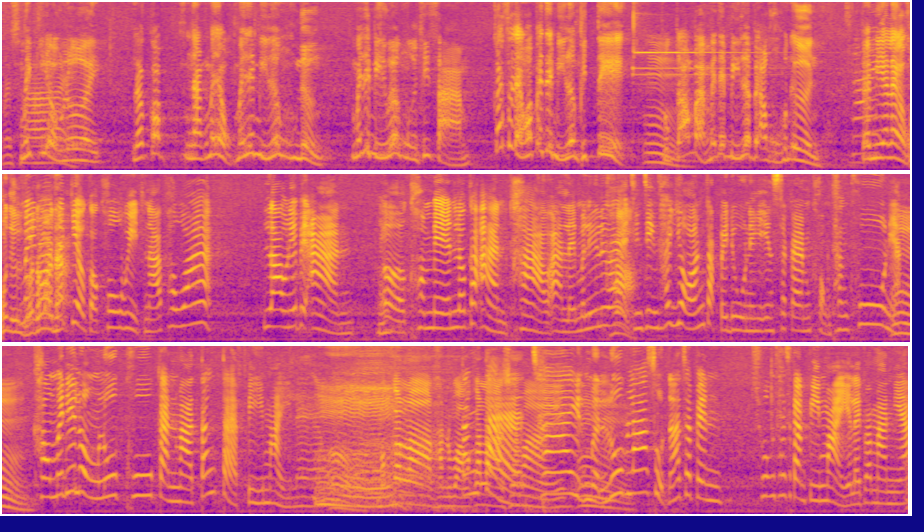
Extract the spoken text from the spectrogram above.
ไม่ใช่ ไม่เกี่ยวเลย แล้วก็นางไม่ได้บอกไม่ได้มีเรื่องหนึ่งไม่ได้มีเรื่องมือที่สามก็แสดงว่าไม่ได้มีเรื่องพิตตี้อืมถูกต้องป่ะไม่ได้มีเรื่องไปเอาของคนอื่น ใช่ไปมีอะไรกับคนอื่นขไม่อโทษน่าจะนะเกี่ยวกับโควิดนะ เพราะว่า เราเนี่ยไปอ่านเอ่อคอมเมนต์แล้วก็อ่านข่าวอ่านอะไรมาเรื่อยค่ะๆ จริง ๆ ถ้าย้อนกลับไปดูในอินสตาแกรมของทั้งคู่เนี่ยอืม เขาไม่ได้ลงรูปคู่กันมาตั้งแต่ปีใหม่แล้วอืมมกราธันวาตั้มงกราแต่ใช่ไหม ใช่เหมือนรูปล่าสุดน่าจะเป็นช่วงเทศกาลปีใหม่อะไรประมาณเนี้ย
